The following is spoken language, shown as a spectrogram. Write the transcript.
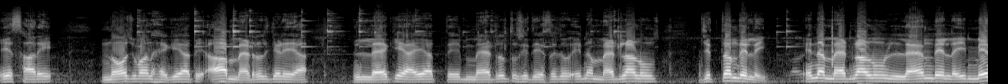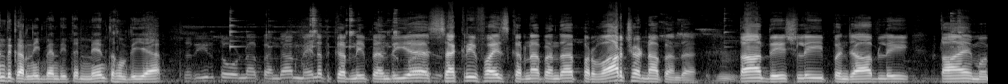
ਇਹ ਸਾਰੇ ਨੌਜਵਾਨ ਹੈਗੇ ਆ ਤੇ ਆਹ ਮੈਡਲ ਜਿਹੜੇ ਆ, ਲੈ ਕੇ ਆਏ ਆ ਤੇ ਮੈਡਲ ਤੁਸੀਂ ਦੇਖ ਸਕਦੇ ਹੋ, ਇਹਨਾਂ ਮੈਡਲਾਂ ਨੂੰ ਜਿੱਤਣ ਦੇ ਲਈ ਇਹਨਾਂ ਮੈਡਲਾਂ ਨੂੰ ਲੈਣ ਦੇ ਲਈ ਮਿਹਨਤ ਕਰਨੀ ਪੈਂਦੀ ਤੇ ਮਿਹਨਤ ਹੁੰਦੀ ਆ। ਸਰੀਰ ਤੋੜਨਾ ਪੈਂਦਾ ਮਿਹਨਤ ਕਰਨੀ ਪੈਂਦੀ ਹੈ ਸੈਕਰੀਫਾਈਸ ਕਰਨਾ ਪੈਂਦਾ ਪਰਿਵਾਰ ਛੱਡਣਾ ਪੈਂਦਾ ਤਾਂ ਦੇਸ਼ ਲਈ ਪੰਜਾਬ ਲਈ ਤਾਂ ਇਹ ਮ-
